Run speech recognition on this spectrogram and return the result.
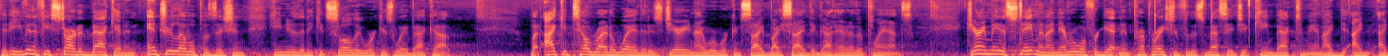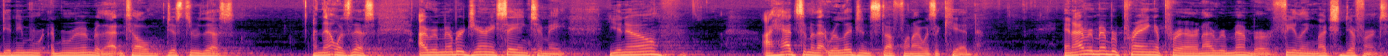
that even if he started back at an entry level position, he knew that he could slowly work his way back up. But I could tell right away that as Jerry and I were working side by side, that God had other plans. Jerry made a statement I never will forget, and in preparation for this message, it came back to me, and I, I, I didn't even remember that until just through this. And that was this I remember Jerry saying to me, You know, I had some of that religion stuff when I was a kid. And I remember praying a prayer, and I remember feeling much different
